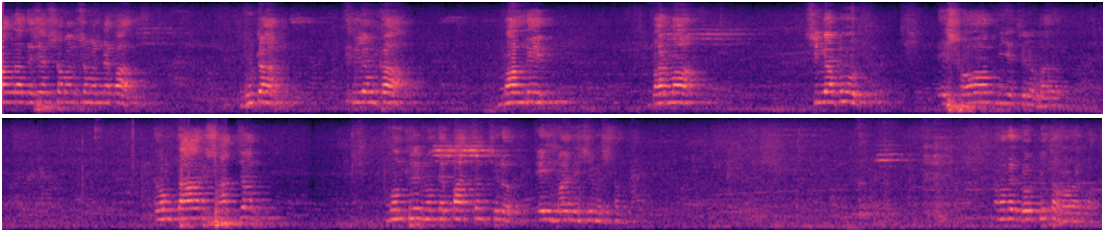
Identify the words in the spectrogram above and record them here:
বাংলাদেশের সমান সমান নেপাল, ভুটান, শ্রীলঙ্কা, মালদ্বীপ, বার্মা, সিঙ্গাপুর এই সব নিয়েছিল ভারত। এবং তার সাতজন মন্ত্রীর মধ্যে পাঁচজন ছিল এই ময়মনসিংহের সঙ্গে আমাদের গর্বিত হওয়ার কথা।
